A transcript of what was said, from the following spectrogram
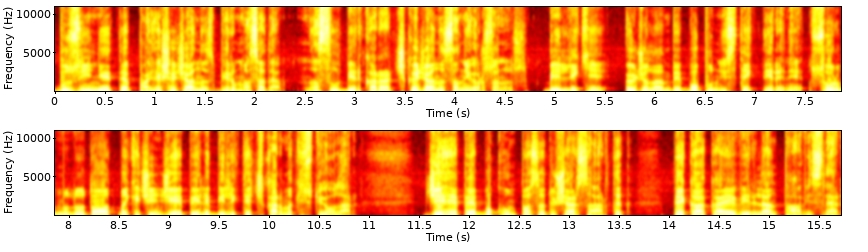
Bu zihniyetle paylaşacağınız bir masada nasıl bir karar çıkacağını sanıyorsunuz? Belli ki Öcalan ve BOP'un isteklerini sorumluluğu dağıtmak için CHP ile birlikte çıkarmak istiyorlar. CHP bu kumpasa düşerse artık PKK'ya verilen tavizler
